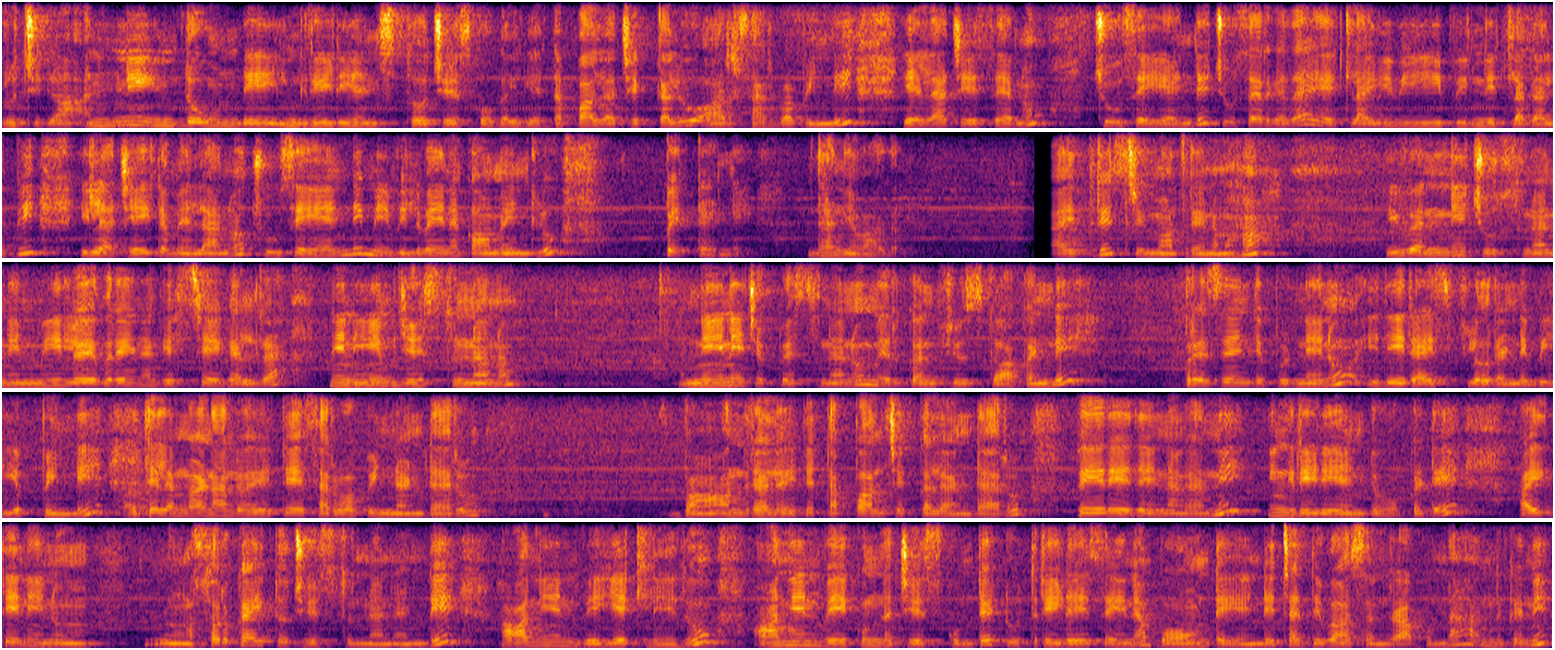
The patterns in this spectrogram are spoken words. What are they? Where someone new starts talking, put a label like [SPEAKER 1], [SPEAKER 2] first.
[SPEAKER 1] రుచిగా అన్ని ఇంట్లో ఉండే ఇంగ్రీడియంట్స్తో చేసుకోగలిగే తపాలా చెక్కలు ఆర్ సర్వపిండి ఎలా చేశానో చూసేయండి. చూసారు కదా ఇట్లా ఇవి ఈ పిండి ఇట్లా కలిపి ఇలా చేయటం ఎలానో చూసేయండి. మీ విలువైన కామెంట్లు పెట్టండి. ధన్యవాదం. గాయత్రి శ్రీమాత్రే నమ. ఇవన్నీ చూస్తున్నాను. నేను మీలో ఎవరైనా గెస్ట్ చేయగలరా? నేను ఏం చేస్తున్నానో? నేనే చెప్పేస్తున్నాను. మీరు కన్ఫ్యూజ్ కాకండి. ప్రజెంట్ ఇప్పుడు నేను ఇది రైస్ ఫ్లోర్ అండి బియ్యపు పిండి. తెలంగాణలో అయితే సర్వపిండి అంటారు ఆంధ్రాలో అయితే తప్పాల చెక్కలు అంటారు. పేరు ఏదైనా కానీ ఇంగ్రీడియంట్ ఒకటే. అయితే నేను సొరకాయతో చేస్తున్నానండి. ఆనియన్ వేయట్లేదు. ఆనియన్ వేయకుండా చేసుకుంటే టూ త్రీ డేస్ అయినా బాగుంటాయండి. చద్ది వాసన రాకుండా. అందుకని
